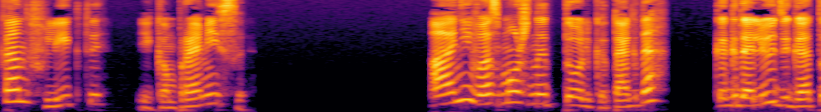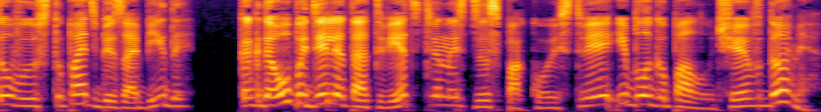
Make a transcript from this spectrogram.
конфликты и компромиссы. А они возможны только тогда, когда люди готовы уступать без обиды, когда оба делят ответственность за спокойствие и благополучие в доме.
